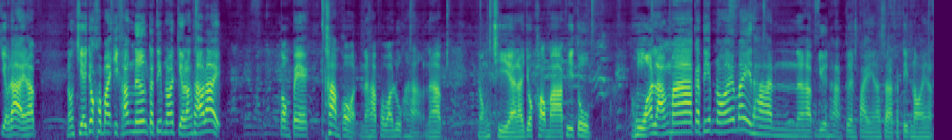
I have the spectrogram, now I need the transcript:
เกี่ยวได้นะครับ น้องเชียร์ยกเข้ามาอีกครั้งหนึ่งกระติบน้อยเกี่ยวหลังเท้าได้ ต้องไปข้ามก่อนนะครับ เพราะว่าลูกห่างนะครับ น้องเชียร์นะยกเข้ามาพี่ตูบหัวหลังมากระติบน้อยไม่ทันนะครับ ยืนห่างเกินไปนะสำหรับกระติบน้อยครับ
